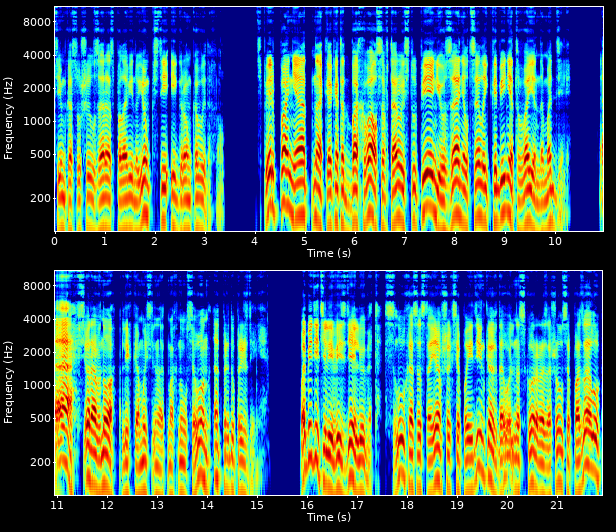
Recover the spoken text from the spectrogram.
Тимка сушил за раз половину емкости и громко выдохнул. Теперь понятно, как этот бахвал со второй ступенью занял целый кабинет в военном отделе. А, все равно, — легкомысленно отмахнулся он от предупреждения. Победители везде любят. Слух о состоявшихся поединках довольно скоро разошелся по залу,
